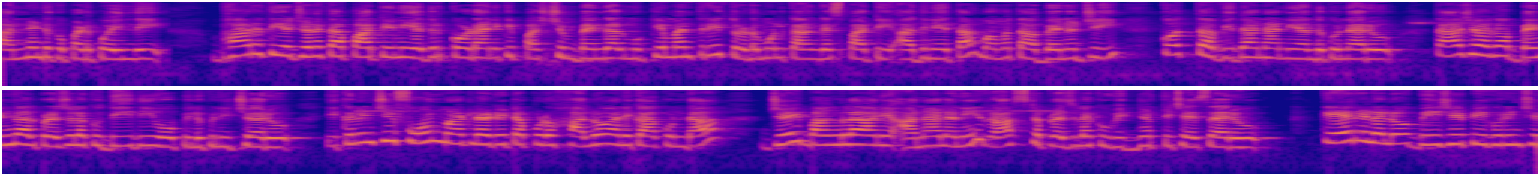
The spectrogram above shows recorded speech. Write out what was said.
పన్నెండుకు పడిపోయింది. భారతీయ జనతా పార్టీని ఎదుర్కోవడానికి పశ్చిమ బెంగాల్ ముఖ్యమంత్రి తృణమూల్ కాంగ్రెస్ పార్టీ అధినేత మమతా బెనర్జీ కొత్త విధానాన్ని అందుకున్నారు. తాజాగా బెంగాల్ ప్రజలకు దీదీ ఓ పిలుపునిచ్చారు. ఇక నుంచి ఫోన్ మాట్లాడేటప్పుడు హలో అని కాకుండా జై బంగ్లా అని అనాలని రాష్ట్ర ప్రజలకు విజ్ఞప్తి చేశారు. కేరళలో బీజేపీ గురించి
